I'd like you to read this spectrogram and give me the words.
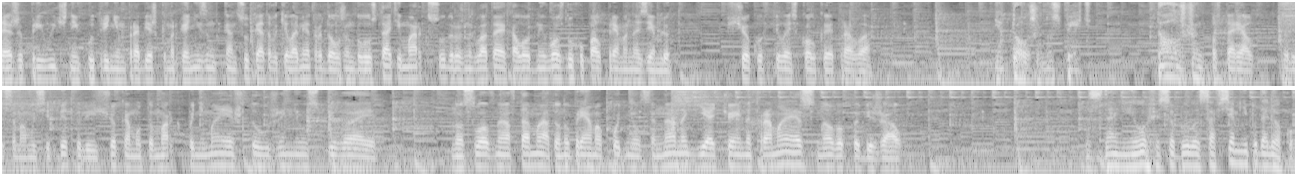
Даже привычный к утренним пробежкам организм к концу пятого километра должен был устать, и Марк, судорожно глотая холодный воздух, упал прямо на землю. В щеку впилась колкая трава. «Я должен успеть! Должен!» — повторял. То ли самому себе, то ли еще кому-то Марк, понимая, что уже не успевает. Но словно автомат он упрямо поднялся на ноги и, отчаянно хромая, снова побежал. Здание офиса было совсем неподалеку.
